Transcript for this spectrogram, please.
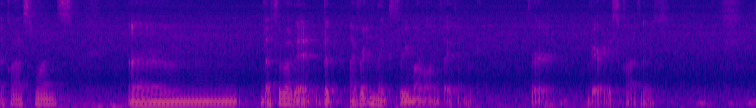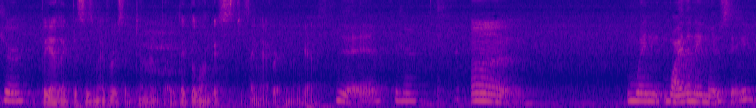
a class once. Um, that's about it. But I've written like three monologues, I think, for various classes. Sure. But yeah, like this is my first like ten minute play, like the longest thing I've written, I guess. Yeah, yeah, for sure. Um, when why the name Lucy?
